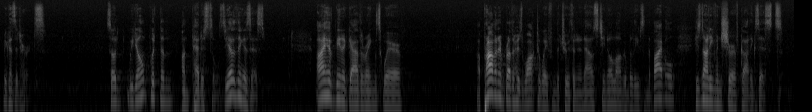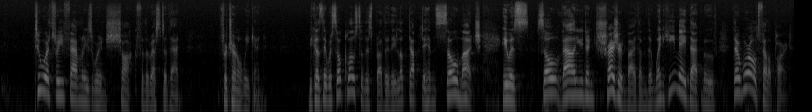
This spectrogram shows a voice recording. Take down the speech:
because it hurts. So we don't put them on pedestals. The other thing is this I have been at gatherings where a prominent brother has walked away from the truth and announced he no longer believes in the Bible. He's not even sure if God exists. Two or three families were in shock for the rest of that fraternal weekend because they were so close to this brother. They looked up to him so much. He was so valued and treasured by them that when he made that move, their world fell apart.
